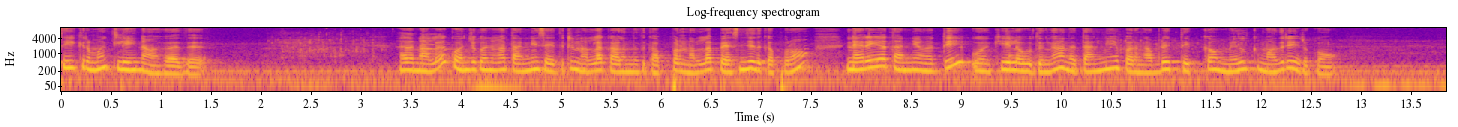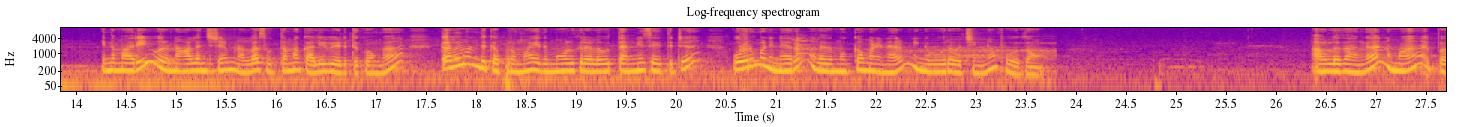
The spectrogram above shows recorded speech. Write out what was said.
சீக்கிரமாக க்ளீன் ஆகாது. அதனால் கொஞ்சம் கொஞ்சமாக தண்ணி சேர்த்துட்டு நல்லா கலந்ததுக்கப்புறம் நல்லா பிசைஞ்சதுக்கப்புறம் நிறையா தண்ணி ஊற்றி கீழே ஊற்றுங்க அந்த தண்ணியை பாருங்கள் அப்படியே திக்காக மில்க் மாதிரி இருக்கும். இந்த மாதிரி ஒரு நாலஞ்சு டைம் நல்லா சுத்தமாக கழுவி எடுத்துக்கோங்க. கழுவுனதுக்கப்புறமா இது மூழ்கிற அளவு தண்ணி சேர்த்துட்டு ஒரு மணி நேரம் அல்லது முக்கால் மணி நேரம் நீங்கள் ஊற வச்சிங்கன்னா போதும். அவ்வளோதாங்க நம்ம இப்போ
